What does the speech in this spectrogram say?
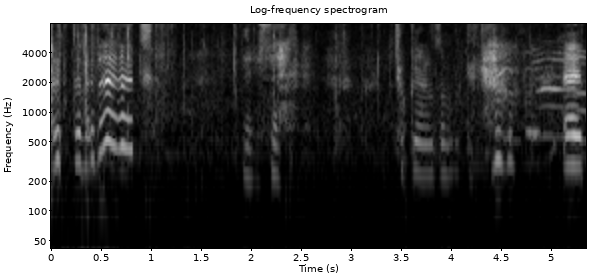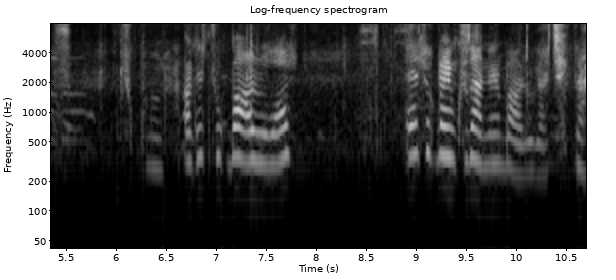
Dıt dıt dıt. Neyse. Çok yoruldum bugün. evet. Çok, arkadaşlar çok bağırıyorlar. En çok benim kuzenlerim bağırıyor gerçekten.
